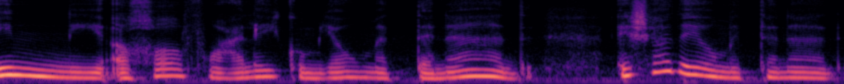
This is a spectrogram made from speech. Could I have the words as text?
إني أخاف عليكم يوم التناد. إيش هذا يوم التناد؟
